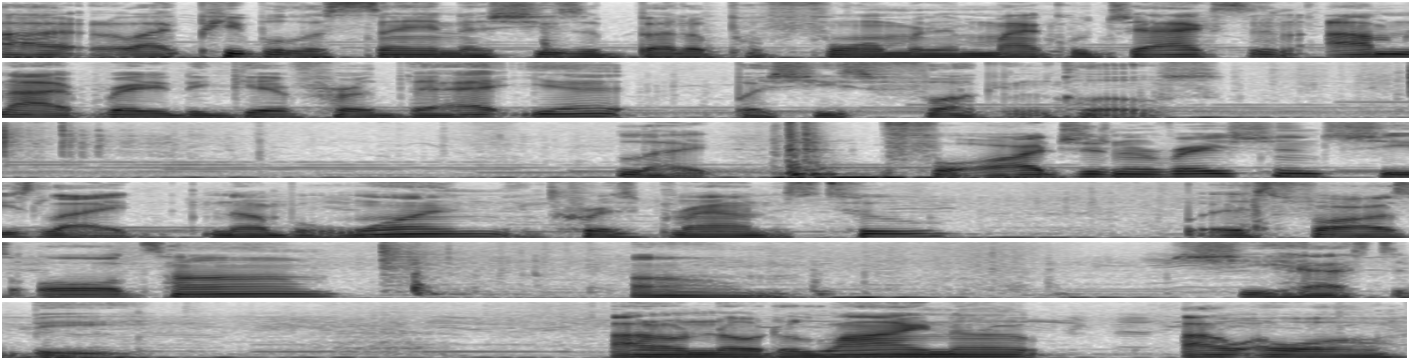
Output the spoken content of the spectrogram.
I like people are saying that she's a better performer than Michael Jackson. I'm not ready to give her that yet, but she's fucking close. Like for our generation, she's like number one, and Chris Brown is two. But as far as all time, um, she has to be. I don't know the lineup. I well,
